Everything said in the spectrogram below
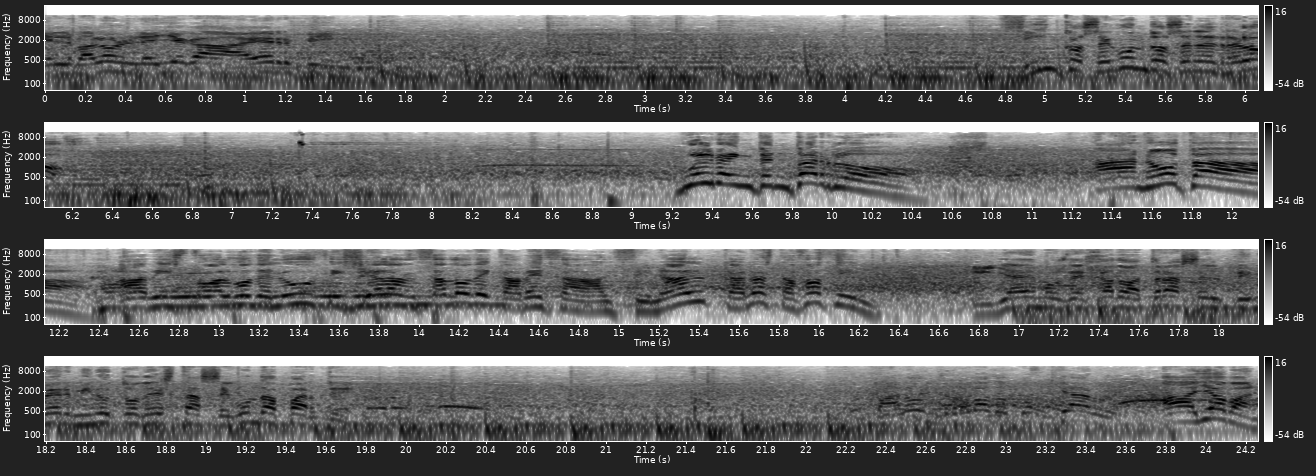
El balón le llega a Irving. Cinco segundos en el reloj. Vuelve a intentarlo. Anota. Ha visto algo de luz y se ha lanzado de cabeza. Al final, canasta fácil. Y ya hemos dejado atrás el primer minuto de esta segunda parte. Balón robado por Curry. Allá van.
